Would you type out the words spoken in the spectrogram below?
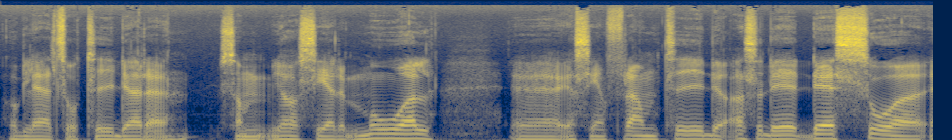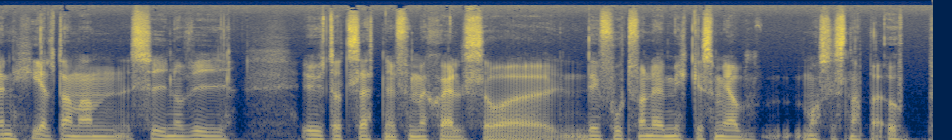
har glädts åt tidigare. Som jag ser mål, eh, jag ser en framtid. Alltså det, det är så en helt annan syn och vy utåt sett nu för mig själv. Så eh, det är fortfarande mycket som jag måste snappa upp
